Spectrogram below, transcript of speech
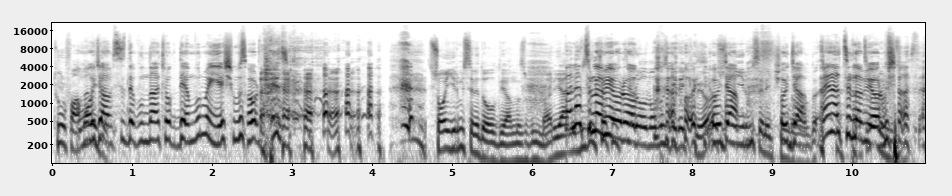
Turfanda Ama hocam nedir? siz de bundan çok dem vurmayın. Yaşımız ortaya çıkıyor. Son 20 senede oldu yalnız bunlar. Yani Ben bizim çok hatırlamıyorum. olmamız gerekmiyor. Hocam, Son 20 sene içinde hocam, oldu. ben hatırlamıyorum şahsen,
